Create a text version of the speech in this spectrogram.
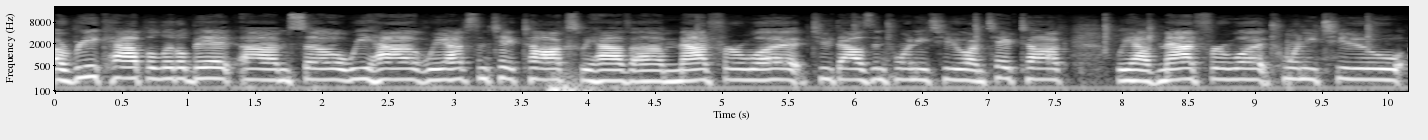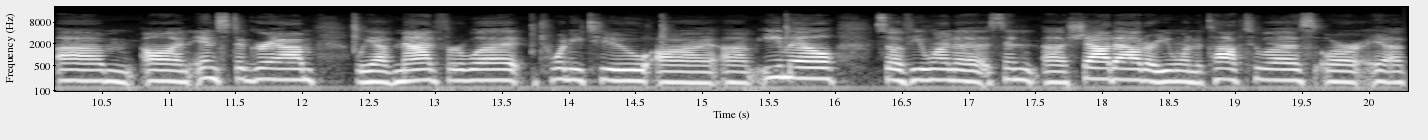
a recap a little bit. Um so we have we have some TikToks. We have um, Mad for What 2022 on TikTok. We have Mad for What 22 um on Instagram. We have Mad for What 22 on um, email. So if you want to send a shout out or you want to talk to us or uh,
